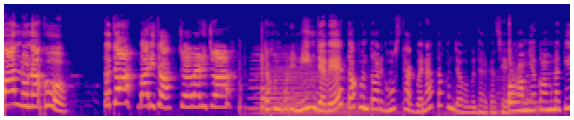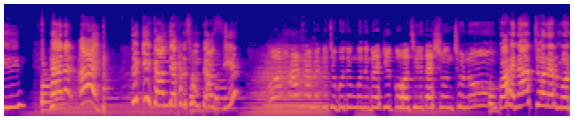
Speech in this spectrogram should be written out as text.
পান নু নাখো তো চ বাড়ি চ। চ বাড়ি চ। যখন বুড়ি নিন যাবে তখন তো আর ঘুষ থাকবে না তখন যাব গুধার কাছে। আমিও কম নাকি? হ্যাঁ না এই! তুই কি গান এখানে শুনতে আসছি ও হার নামে কিছু গুদুং গুদুং করে কি কহছিলি তাই শুনছুনু কহে না চোরের মন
